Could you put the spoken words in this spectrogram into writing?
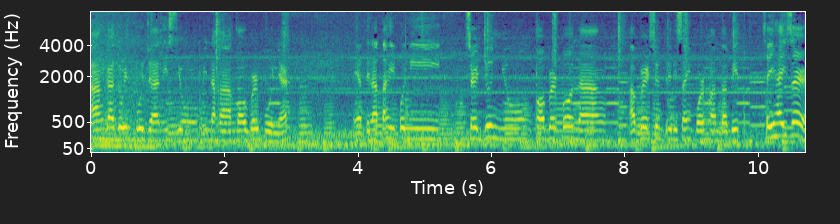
ang gagawin po dyan is yung pinaka-cover po niya. Ayan, tinatahi po ni Sir Jun yung cover po ng uh, version 3 design for Honda Beat. Say hi, sir!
